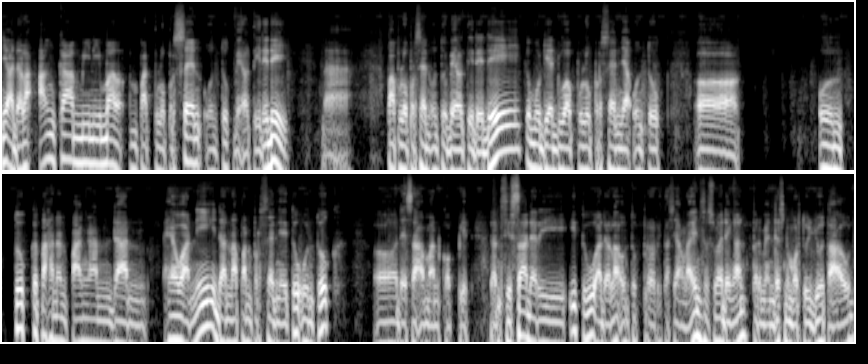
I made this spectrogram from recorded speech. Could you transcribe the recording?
ini adalah angka minimal 40% untuk BLTDD nah 40% untuk BLTDD kemudian 20% nya untuk uh, untuk ketahanan pangan dan hewani dan 8% nya itu untuk uh, desa aman covid dan sisa dari itu adalah untuk prioritas yang lain sesuai dengan Permendes nomor 7 tahun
